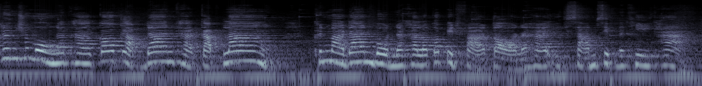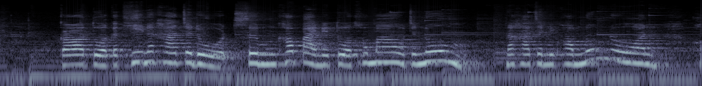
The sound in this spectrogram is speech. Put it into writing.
ครึ่งชั่วโมงนะคะ ก็กลับด้านค่ะกลับล่างขึ้นมาด้านบนนะคะ แล้วก็ปิดฝาต่อนะคะอีก 30 นาทีค่ะ ก็ตัวกะทินะคะจะดูดซึมเข้าไปในตัวข้าวเม่าจะนุ่มนะคะ จะมีความนุ่มนวลห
